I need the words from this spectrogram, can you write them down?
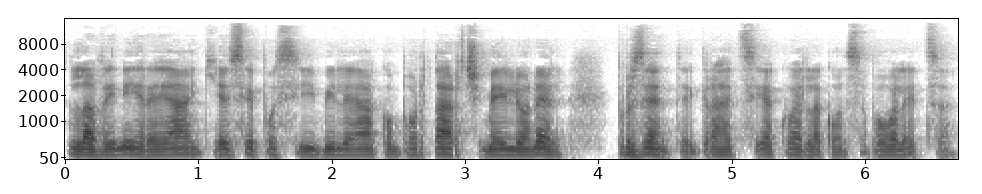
l'avvenire e anche, se possibile, a comportarci meglio nel presente grazie a quella consapevolezza.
